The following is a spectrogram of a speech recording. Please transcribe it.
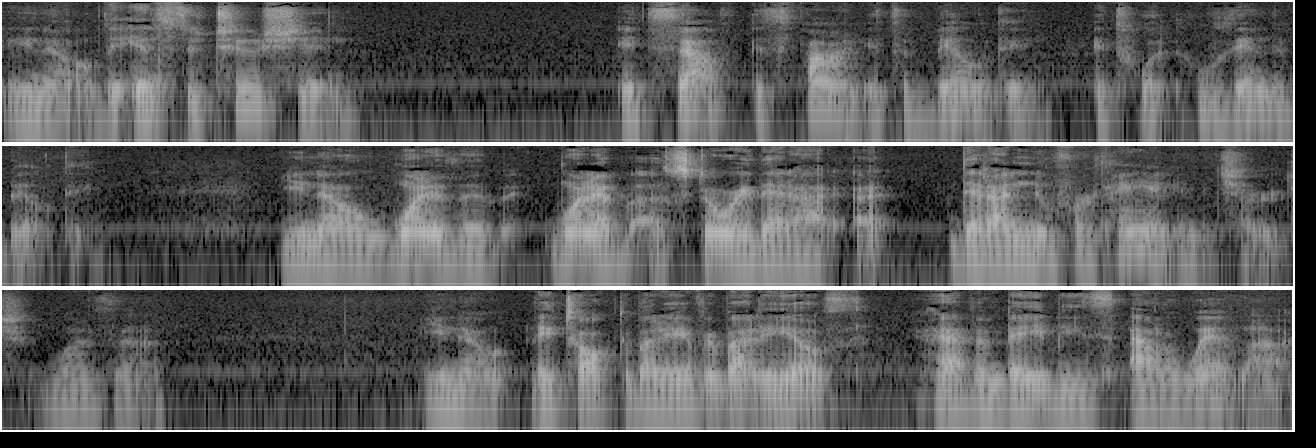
You know, the institution itself is fine. It's a building. It's what who's in the building You know, one of the one of a story that I, I that I knew firsthand in the church was, uh, you know, they talked about everybody else having babies out of wedlock,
